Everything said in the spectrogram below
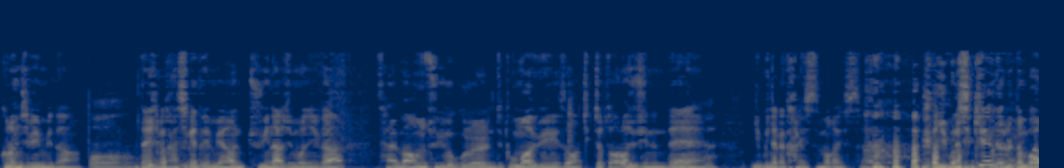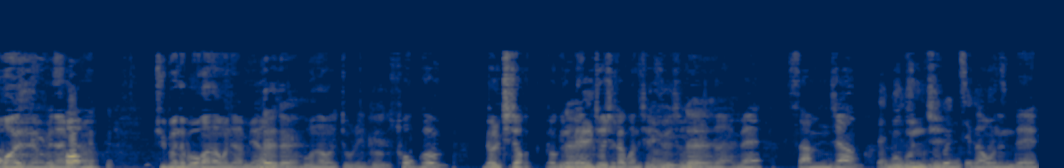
그런 집입니다. 어. 일단 이 집에 가시게 되면 주인 아주머니가 삶아온 수육을 이제 도마 위에서 직접 썰어 주시는데 네. 이분 약간 카리스마가 있어요. 이분은 시키는 대로 일단 먹어야 돼요. 왜냐면 주변에 뭐가 나오냐면 어? 네네. 뭐 나오죠? 우리 그 소금, 멸치젓 여기는 네. 멜젓이라고 하는 제주에서 음, 네. 그다음에 쌈장, 묵은지, 나오는데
